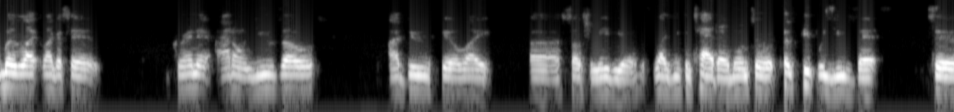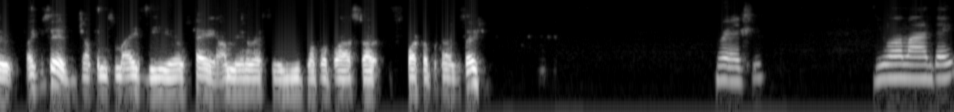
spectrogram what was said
but like like I said, granted, I don't use those. I do feel like uh, social media, like you can tie that into it because people use that to, like you said, jump into my DMs. Hey, I'm interested in you. Blah blah blah. Start spark up a conversation. Reggie, you online date?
